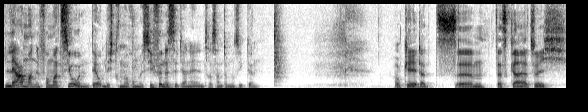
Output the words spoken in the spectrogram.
Lärm an Informationen, der um dich drumherum ist. Wie findest du deine interessante Musik denn? Okay, das, ähm, das kann natürlich,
